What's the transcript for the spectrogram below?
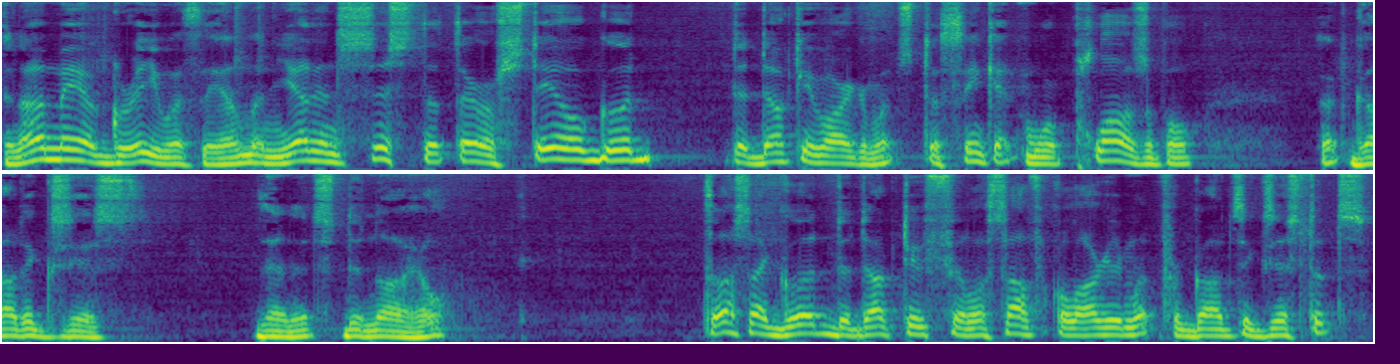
then I may agree with them and yet insist that there are still good deductive arguments to think it more plausible that God exists than its denial. Thus, a good deductive philosophical argument for God's existence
